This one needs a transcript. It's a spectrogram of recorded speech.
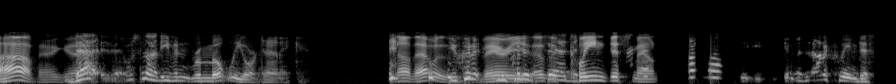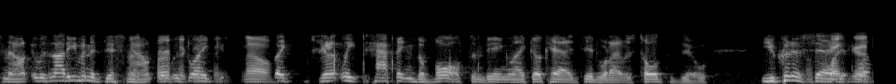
Ah, very good. That, that was not even remotely organic. no, that was You could've- you very. that was said- a clean dismount. It was not a clean dismount. It was not even a dismount. It was Perfectly like clean. no. like gently tapping the vault and being like, "Okay, I did what I was told to do." You could have said quite good.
